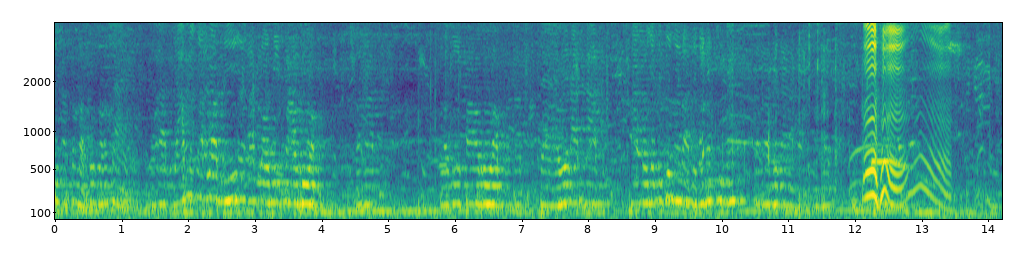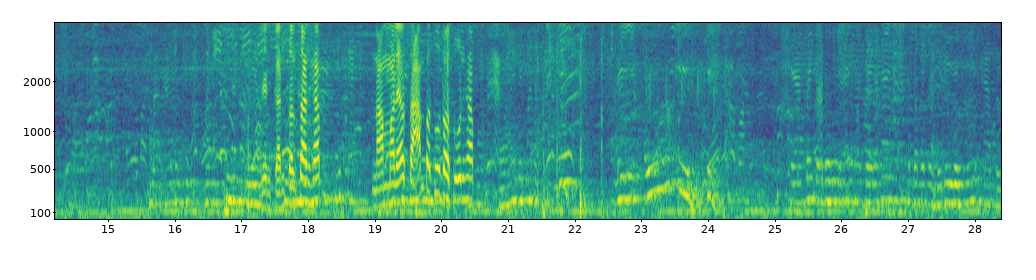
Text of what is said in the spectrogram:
นะครับสำหรับผู้น้องชายนะครับย้ำนะครับรอบนี้นะครับเรามีฟาวรวมนะครับ เรามีฟาวรวมนะครับแต่เวลาทำทำเรายังไม่ขึ้นมาหรอกเดี๋ยวจะได้คิดนะนะครับเวลานะครับอือหือมันทีมเดียวเล่นกันสั้นๆครับนำมาแล้ว 3 ประตูต่อศูนย์ครับ ขอ นี่โอ้ยแชร์ไปกับวงอยู่ในกำลังใจกันได้นะครับกับบรรยากาศดีๆอย่างนี้ครับเป็น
